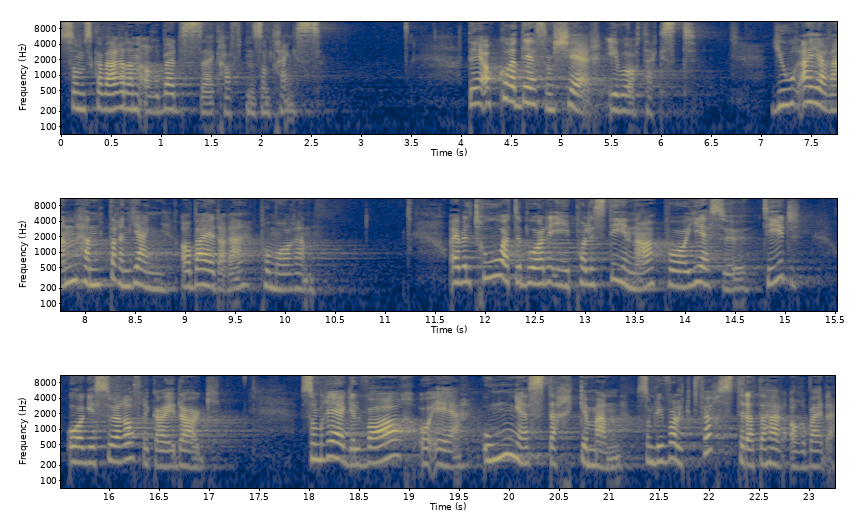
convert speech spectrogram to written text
som skal være den arbeidskraften som trengs. Det er akkurat det som skjer i vår tekst. Jordeieren henter en gjeng arbeidere på morgenen. Og Jeg vil tro at det både i Palestina på Jesu tid og i Sør-Afrika i dag som regel var og er unge, sterke menn som blir valgt først til dette her arbeidet.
